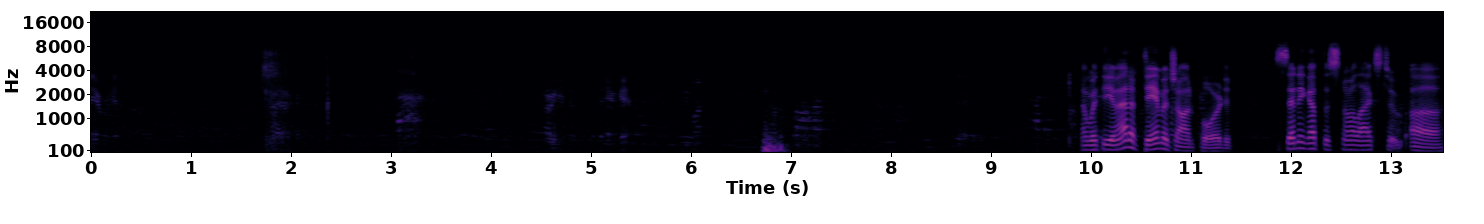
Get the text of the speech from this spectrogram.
they were the last How are you doing in the video game? And with the amount of damage on board, sending up the Snorlax to uh,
